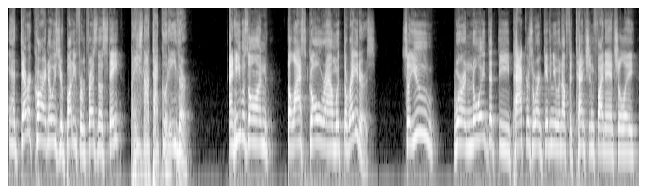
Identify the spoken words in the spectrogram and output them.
yeah, Derek Carr, I know he's your buddy from Fresno State, but he's not that good either. And he was on the last go around with the Raiders. So you were annoyed that the Packers weren't giving you enough attention financially.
